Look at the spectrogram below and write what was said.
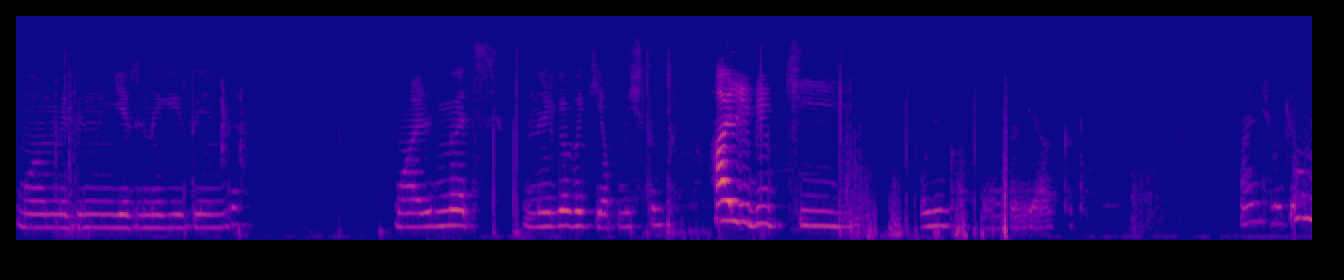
Muhammed'in yerine girdiğimde. Muhammed ne göbek yapmıştım. Halbuki oyun kastı az önce hakikaten. Ben çocuğum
